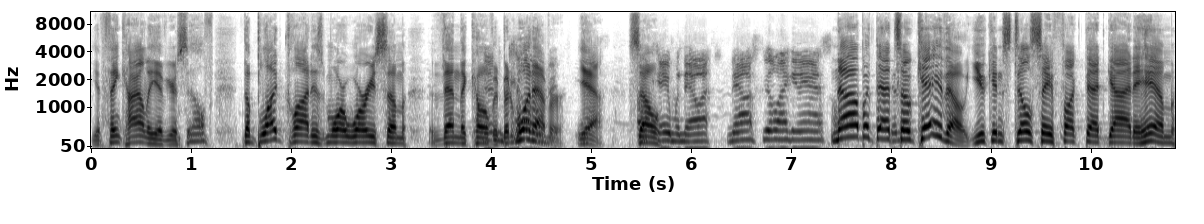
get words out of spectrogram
You think highly of yourself. The blood clot is more worrisome than the covid Than but COVID. whatever yeah so okay, well now I, now I feel like an asshole. no, but that's okay though. You can still say fuck that guy to him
